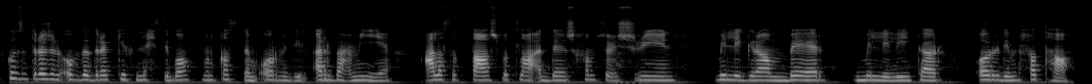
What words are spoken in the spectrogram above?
ال concentration of the drug كيف نحسبه؟ بنقسم already ال 400 على 16 بيطلع قديش؟ 25 ملي جرام per ملي لتر already بنحطها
